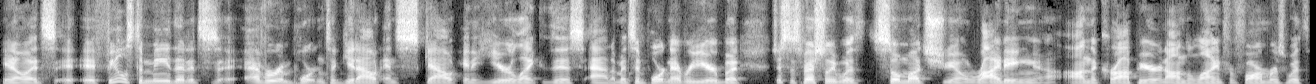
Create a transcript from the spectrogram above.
You know, it's it, it, feels to me that it's ever important to get out and scout in a year like this, Adam. It's important every year, but just especially with so much, you know, riding uh, on the crop here and on the line for farmers with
